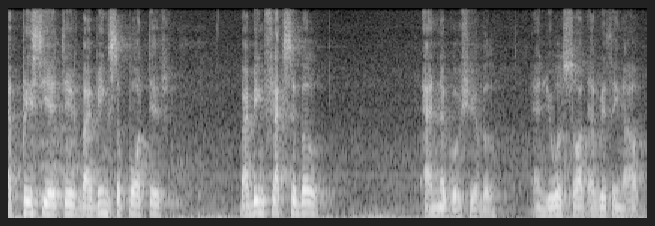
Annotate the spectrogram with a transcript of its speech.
appreciative, by being supportive, by being flexible and negotiable. And you will sort everything out.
